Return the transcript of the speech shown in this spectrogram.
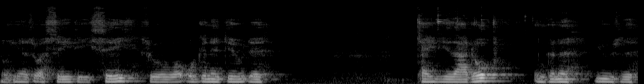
now here's our CDC, so what we're going to do to tidy that up, I'm going to use the,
